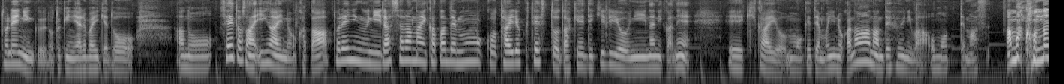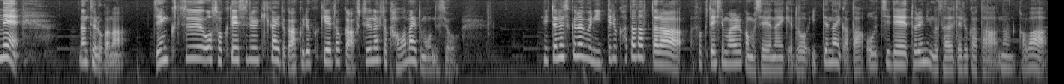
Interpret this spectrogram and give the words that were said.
トレーニングの時にやればいいけどあの生徒さん以外の方トレーニングにいらっしゃらない方でもこう体力テストだけできるように何かね、えー、機会を設けてもいいのかななんてふうには思ってます。あんまこんなね何ていうのかな前屈を測定する機械とか握力計とか普通の人買わないと思うんですよ。フィットネスクラブに行ってる方だったら測定してもらえるかもしれないけど行ってない方お家でトレーニングされてる方なんかは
